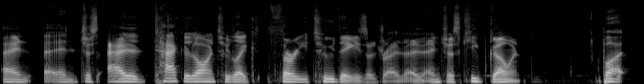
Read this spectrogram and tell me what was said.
and and just add it, tack it on to like 32 days of dread and, and just keep going. But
